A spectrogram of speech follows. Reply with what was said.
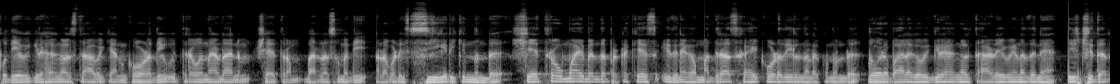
പുതിയ വിഗ്രഹങ്ങൾ സ്ഥാപിക്കാൻ കോടതി ഉത്തരവ് നേടാനും ക്ഷേത്രം ഭരണസമിതി നടപടി സ്വീകരിക്കുന്നുണ്ട്. ക്ഷേത്രവുമായി ബന്ധപ്പെട്ട കേസ് ഇതിനകം മദ്രാസ് ഹൈക്കോടതിയിൽ നടക്കുന്നുണ്ട്. ദൂരപാലക വിഗ്രഹങ്ങൾ താഴെ വീണതിന് ദീക്ഷിതർ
